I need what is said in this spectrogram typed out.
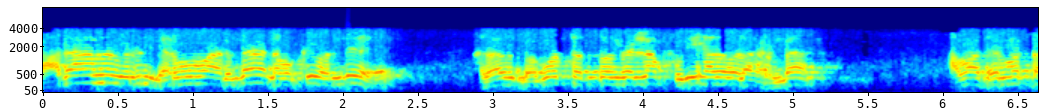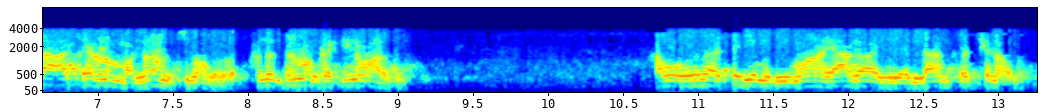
சாதாரண வெறும் தர்மமா இருந்தா நமக்கு வந்து அதாவது பகவத் தத்துவங்கள்லாம் புரியாதவளா இருந்தா அவ தர்மத்தை ஆச்சரணம் பண்ணான்னு வச்சுக்கோங்க. அந்த தர்மம் கடினமா இருக்கும். அவன் ஒழுங்கா செய்ய முடியுமா? யாகா இது எல்லாம் பிரச்சனை வரும்.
